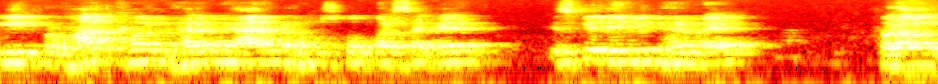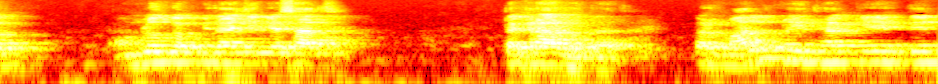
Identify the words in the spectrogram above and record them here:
ये प्रभात खबर घर में आए और हम उसको पढ़ सके, इसके लिए भी घर में थोड़ा हम लोग का पिताजी के साथ तकरार होता था। पर मालूम नहीं था कि एक दिन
